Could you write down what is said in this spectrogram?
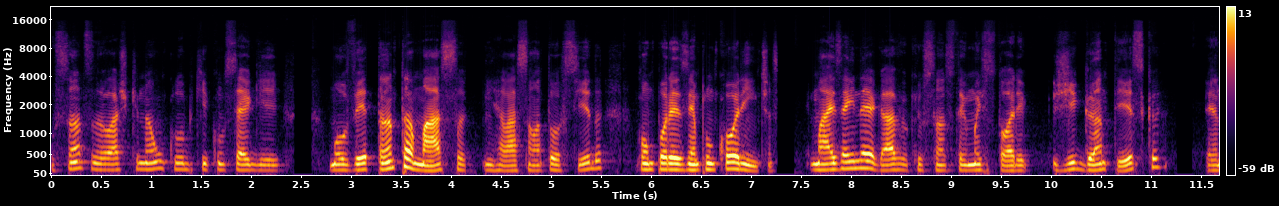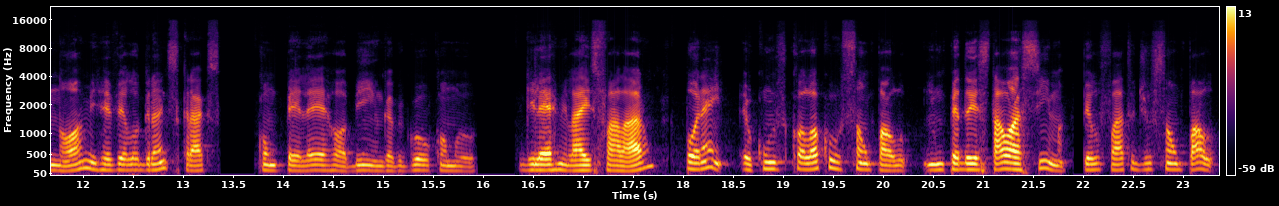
o Santos eu acho que não é um clube que consegue mover tanta massa em relação à torcida, como por exemplo um Corinthians. Mas é inegável que o Santos tem uma história gigantesca, enorme, revelou grandes craques como Pelé, Robinho, Gabigol, como Guilherme Laís falaram. Porém, eu coloco o São Paulo em um pedestal acima pelo fato de o São Paulo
